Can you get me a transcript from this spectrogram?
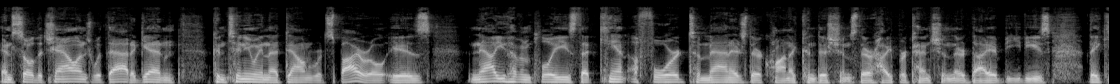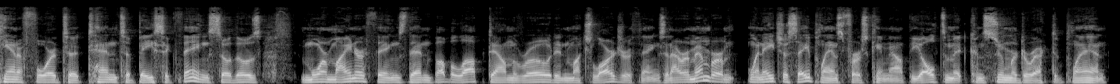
And so the challenge with that, again, continuing that downward spiral is now you have employees that can't afford to manage their chronic conditions, their hypertension, their diabetes. They can't afford to tend to basic things. So those more minor things then bubble up down the road in much larger things. And I remember when HSA plans first came out, the ultimate consumer directed plan,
